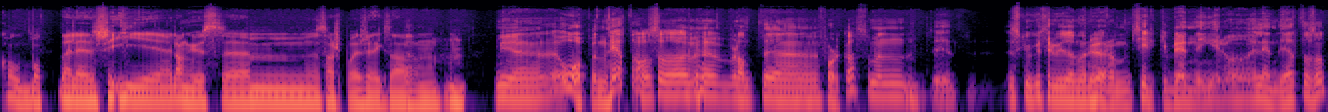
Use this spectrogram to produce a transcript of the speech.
Kolbot, eller Ski, Langhus, um, Sarpsborg, Fredrikstad. Ja. Mm. Mye åpenhet da, også eh, blant eh, folka. Men du skulle ikke tro det når du hører om kirkebrenninger og elendighet og sånn.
